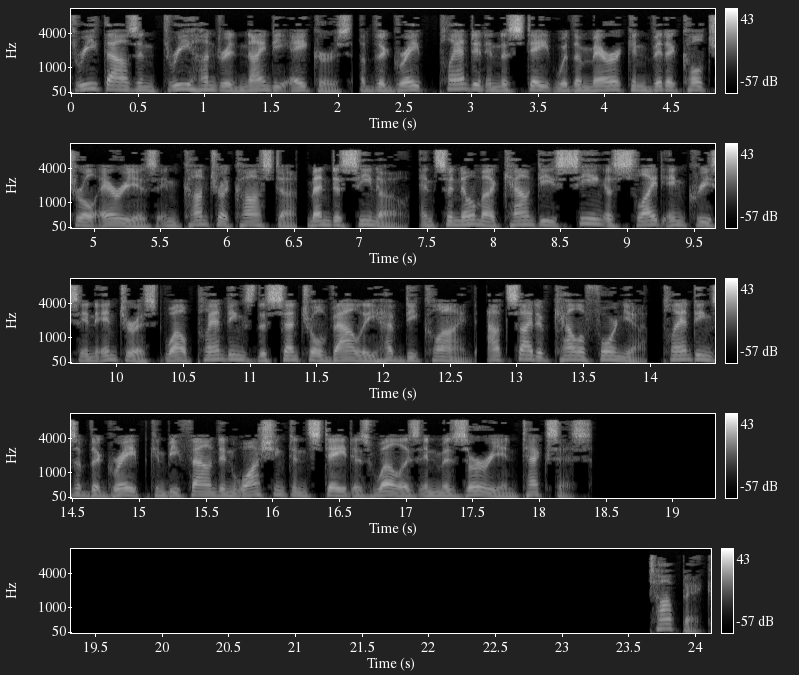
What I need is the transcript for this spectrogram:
3,390 acres of the grape planted in the state with American viticultural areas in Contra Costa, Mendocino, and Sonoma counties seeing a slight increase in interest while plantings the Central Valley have declined. Outside of California, plantings of the grape can be found in Washington state as well as in Missouri and Texas. Topic:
